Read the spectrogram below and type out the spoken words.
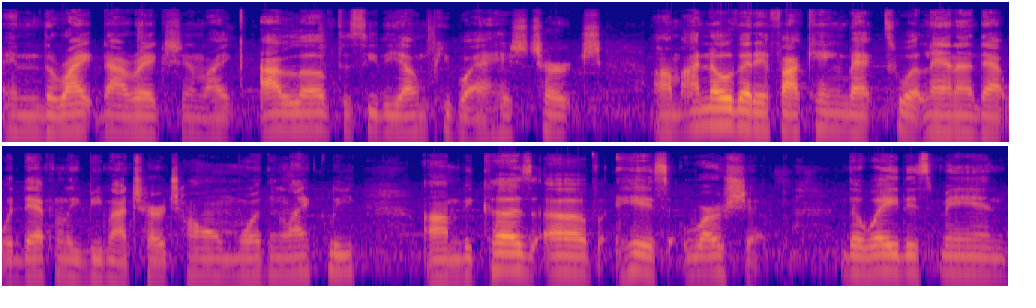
in the right direction. Like I love to see the young people at his church. Um, I know that if I came back to Atlanta, that would definitely be my church home more than likely, um, because of his worship. The way this man,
